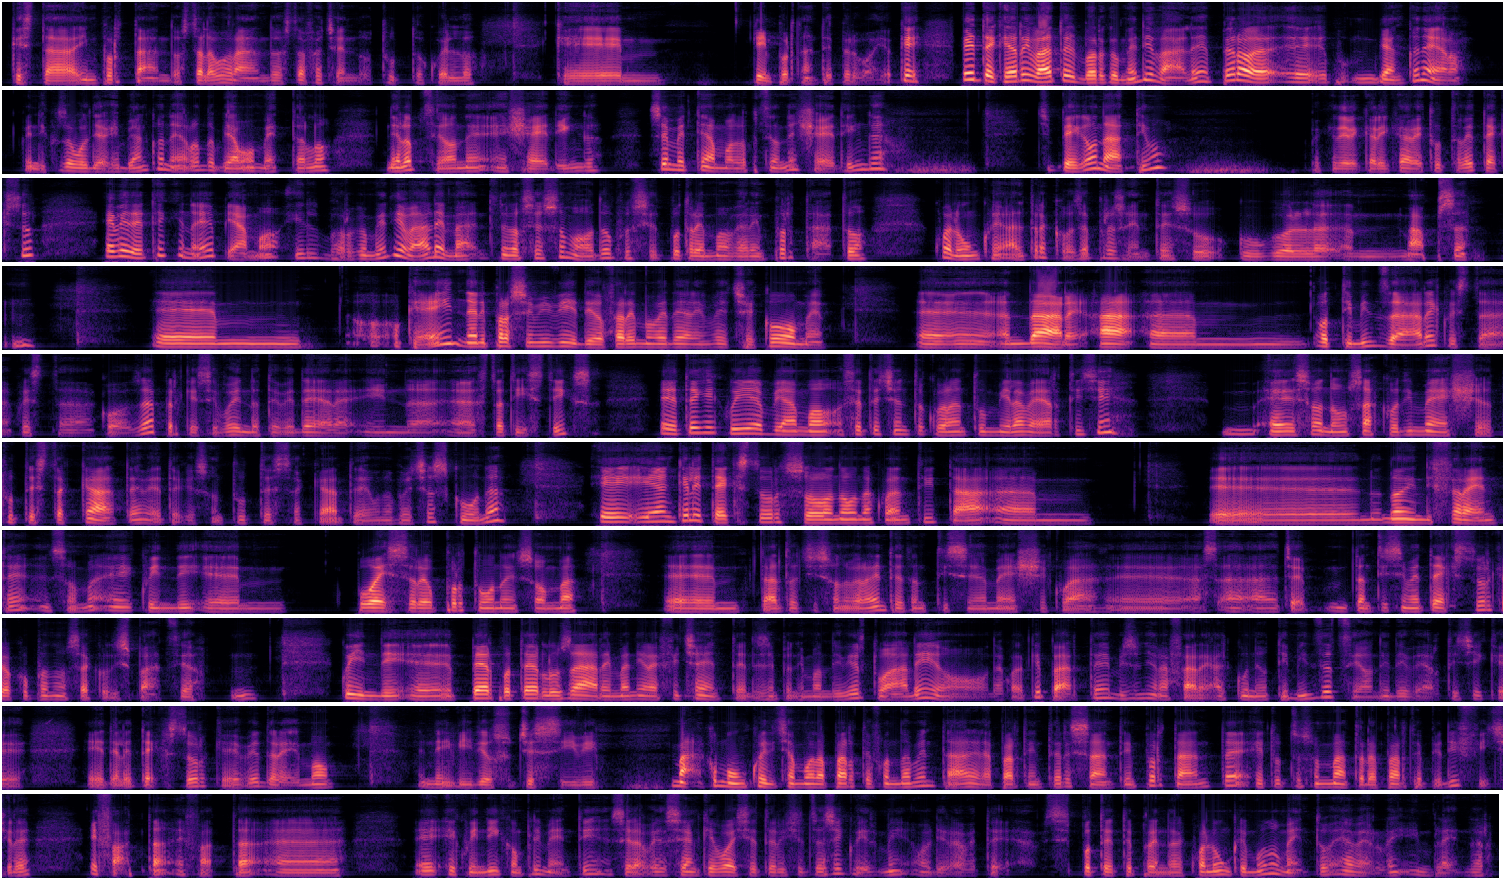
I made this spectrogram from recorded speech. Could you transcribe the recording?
che sta importando, sta lavorando, sta facendo tutto quello che, che è importante per voi. Okay? Vedete che è arrivato il borgo medievale, però è bianco e nero. Quindi cosa vuol dire che bianco e nero? Dobbiamo metterlo nell'opzione shading. Se mettiamo l'opzione shading, ci piega un attimo perché deve caricare tutte le texture e vedete che noi abbiamo il borgo medievale ma nello stesso modo potremmo aver importato qualunque altra cosa presente su Google um, Maps mm? ehm, ok nei prossimi video faremo vedere invece come eh, andare a um, ottimizzare questa, questa, cosa, perché se voi andate a vedere in uh, Statistics, vedete che qui abbiamo 741.000 vertici, e sono un sacco di mesh tutte staccate, vedete che sono tutte staccate una per ciascuna, e, e anche le texture sono una quantità um, eh, non indifferente, insomma, e quindi ehm, può essere opportuno, insomma, eh, tanto ci sono veramente tantissime mesh qua, eh, a, a, cioè tantissime texture che occupano un sacco di spazio. Mm? Quindi eh, per poterlo usare in maniera efficiente, ad esempio nei mondi virtuali o da qualche parte, bisognerà fare alcune ottimizzazioni dei vertici che, e delle texture che vedremo nei video successivi ma comunque diciamo la parte fondamentale, la parte interessante, importante e tutto sommato la parte più difficile è fatta, è fatta eh, e, e, quindi complimenti, se, la, se, anche voi siete riusciti a seguirmi, vuol dire avete, potete prendere qualunque monumento e averlo in Blender.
